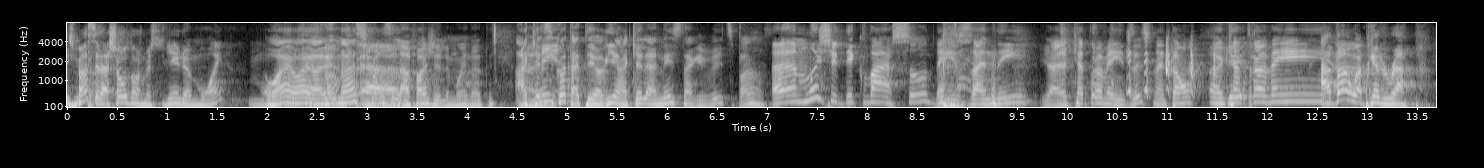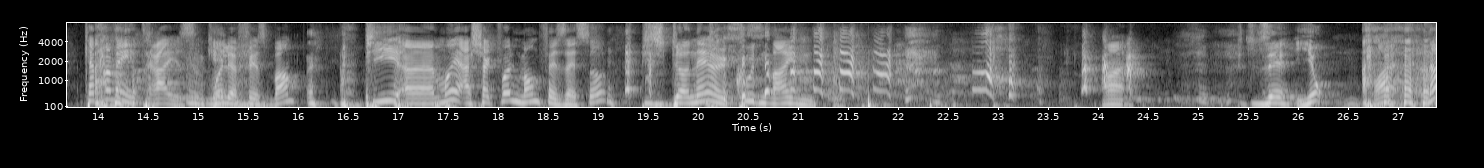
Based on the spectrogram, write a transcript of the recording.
Je pense que c'est la chose dont je me souviens le moins. Ouais, ouais, honnêtement, je pense que c'est Euh, l'affaire que j'ai le moins noté. En quel- Mais- C'est quoi ta théorie? En quelle année c'est arrivé, tu penses? Euh, moi, j'ai découvert ça dans les années euh, 90, mettons. Ok. 80... Avant ou après le rap? 93, moi, le fist bump. Puis, euh, moi, à chaque fois, le monde faisait ça. Puis, je donnais un coup de même. Ouais. Puis tu disais yo. Ouais. Non,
